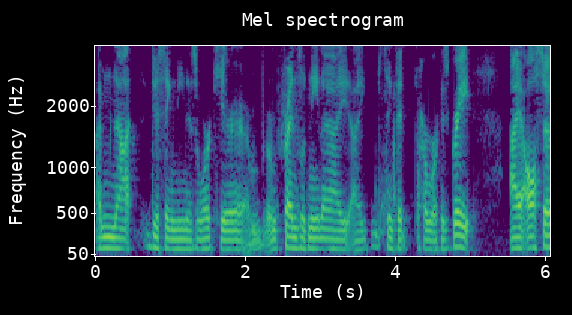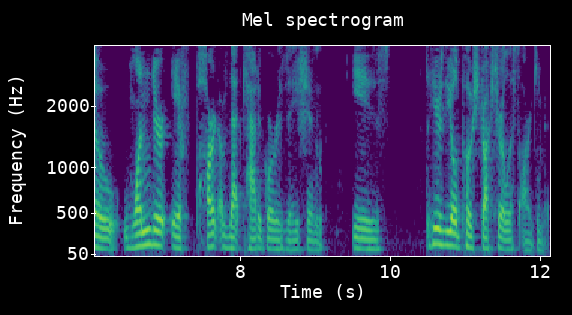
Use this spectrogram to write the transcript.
I'm not dissing Nina's work here. I'm, I'm friends with Nina. I, I think that her work is great. I also wonder if part of that categorization is here's the old post structuralist argument.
